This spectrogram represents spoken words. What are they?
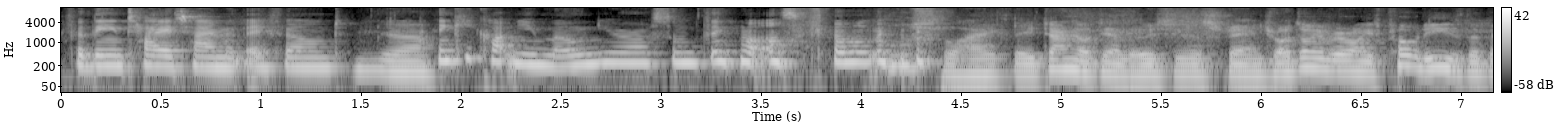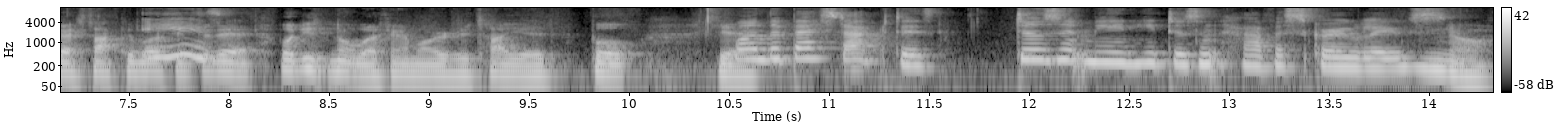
for the entire time that they filmed. Yeah. I think he caught pneumonia or something whilst filming. Most likely. Daniel Day Lewis is a strange one. Don't get me wrong, he's probably is the best actor working is. today. Well, he's not working anymore, he's retired. But, yeah. One of the best actors doesn't mean he doesn't have a screw loose. no,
